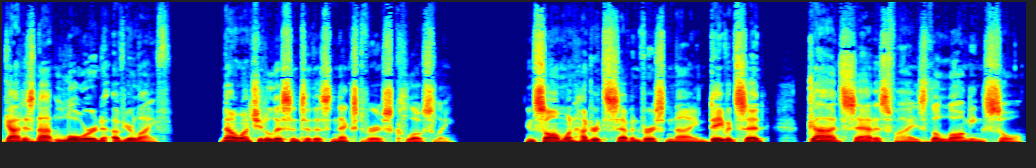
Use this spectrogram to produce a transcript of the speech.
God is not Lord of your life. Now I want you to listen to this next verse closely. In Psalm 107, verse 9, David said, God satisfies the longing soul.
